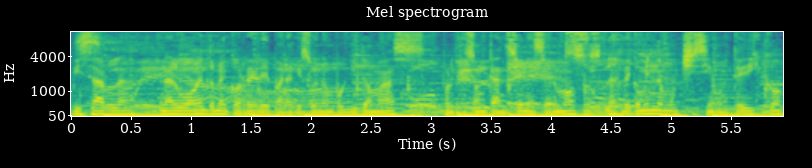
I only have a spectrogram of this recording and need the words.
pisarla. En algún momento me correré para que suene un poquito más, porque son canciones hermosas. Les recomiendo muchísimo este disco.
